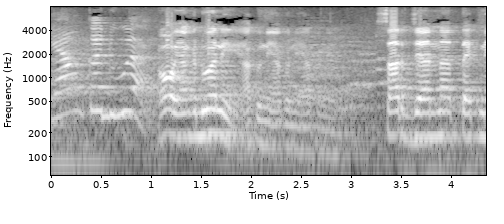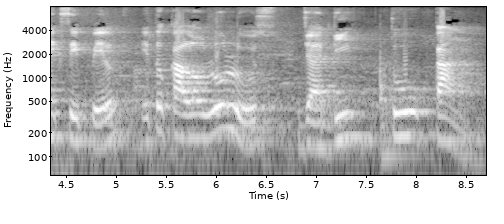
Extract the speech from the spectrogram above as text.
yang kedua. Oh, yang kedua nih, aku nih, aku nih, aku nih. Sarjana teknik sipil itu kalau lulus jadi tukang.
